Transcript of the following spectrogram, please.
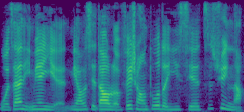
我在里面也了解到了非常多的一些资讯呢。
